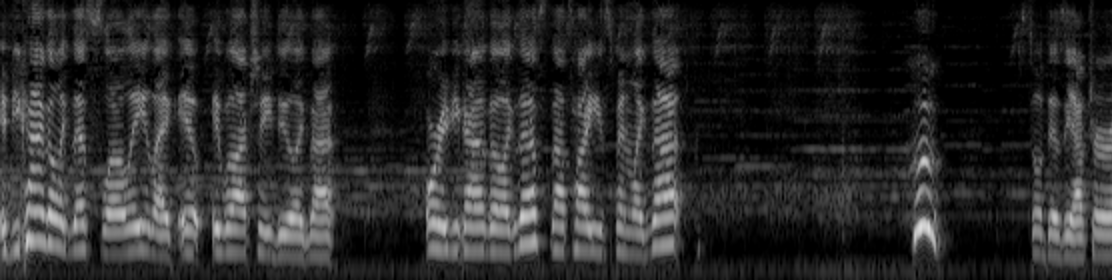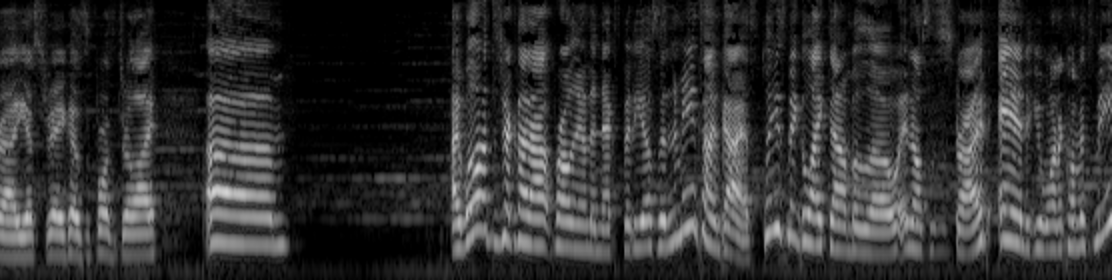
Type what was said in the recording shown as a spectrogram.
if you kind of go like this slowly, like it it will actually do like that. Or if you kind of go like this, that's how you spin like that. Whew! Still dizzy after uh, yesterday because the 4th of July. Um, I will have to check that out probably on the next video. So in the meantime, guys, please make a like down below and also subscribe. And if you want to comment to me,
